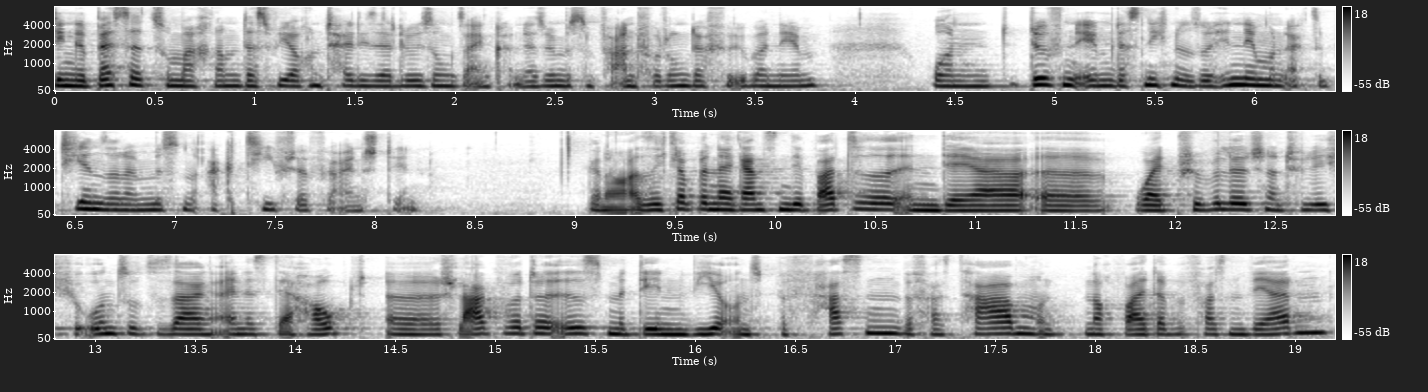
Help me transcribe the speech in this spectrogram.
Dinge besser zu machen, dass wir auch ein Teil dieser Lösung sein können. Also wir müssen Verantwortung dafür übernehmen und dürfen eben das nicht nur so hinnehmen und akzeptieren, sondern müssen aktiv dafür einstehen. Genau, also ich glaube, in der ganzen Debatte, in der äh, White Privilege natürlich für uns sozusagen eines der Hauptschlagwörter äh, ist, mit denen wir uns befassen, befasst haben und noch weiter befassen werden,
